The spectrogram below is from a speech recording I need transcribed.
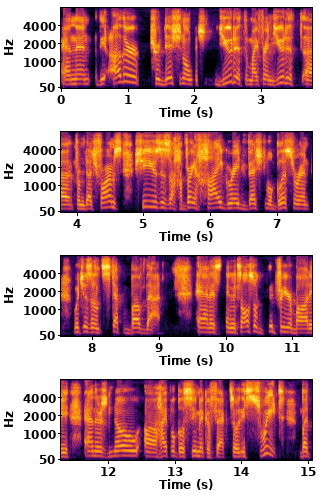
And then the other traditional, which Judith, my friend Judith uh, from Dutch Farms, she uses a very high grade vegetable glycerin, which is a step above that. And it's, and it's also good for your body, and there's no uh, hypoglycemic effect. So it's sweet, but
